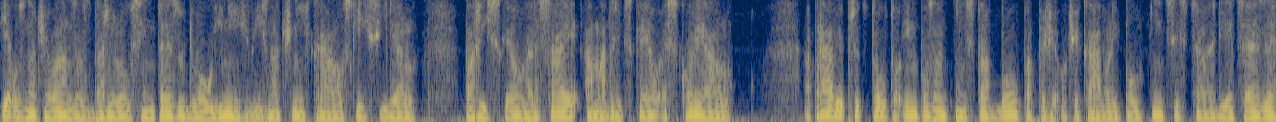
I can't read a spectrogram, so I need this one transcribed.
Je označován za zdařilou syntézu dvou jiných význačných královských sídel, pařížského Versailles a madridského Escorialu. A právě před touto impozantní stavbou papeže očekávali poutníci z celé diecéze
